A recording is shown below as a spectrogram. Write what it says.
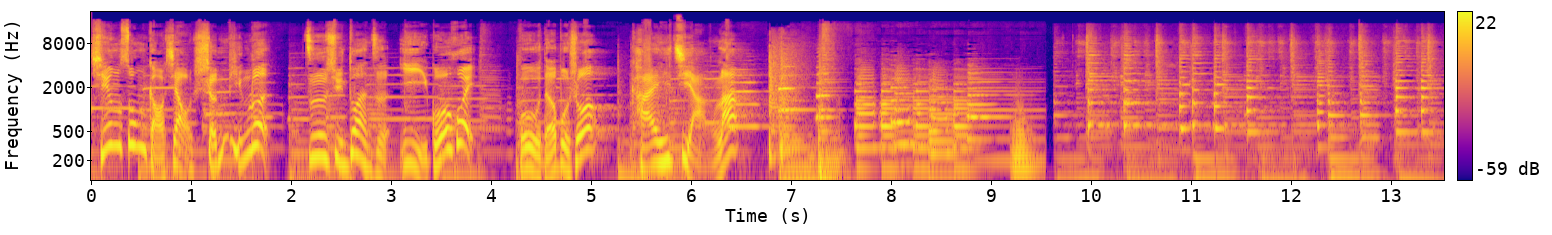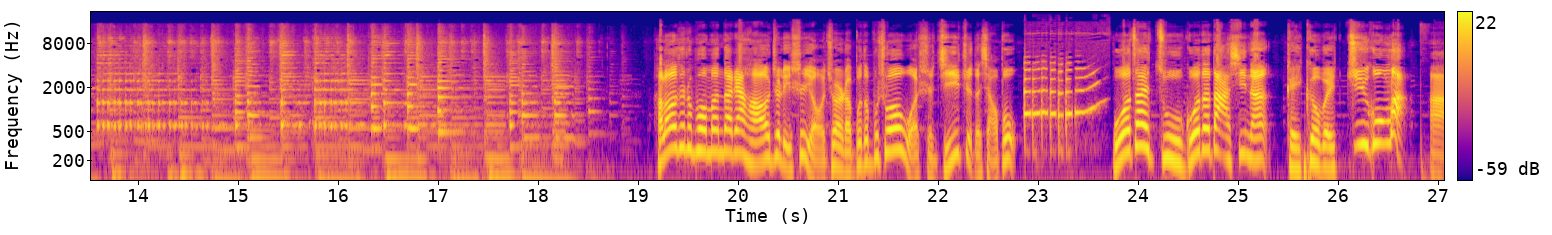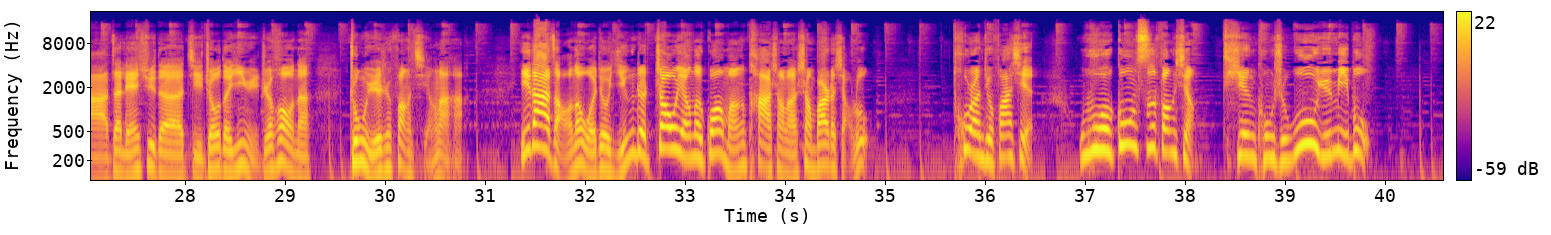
轻松搞笑神评论，资讯段子一锅烩。不得不说，开讲了。Hello，听众朋友们，大家好，这里是有趣的。不得不说，我是机智的小布。我在祖国的大西南给各位鞠躬了啊！在连续的几周的阴雨之后呢，终于是放晴了哈。一大早呢，我就迎着朝阳的光芒踏上了上班的小路，突然就发现我公司方向天空是乌云密布。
